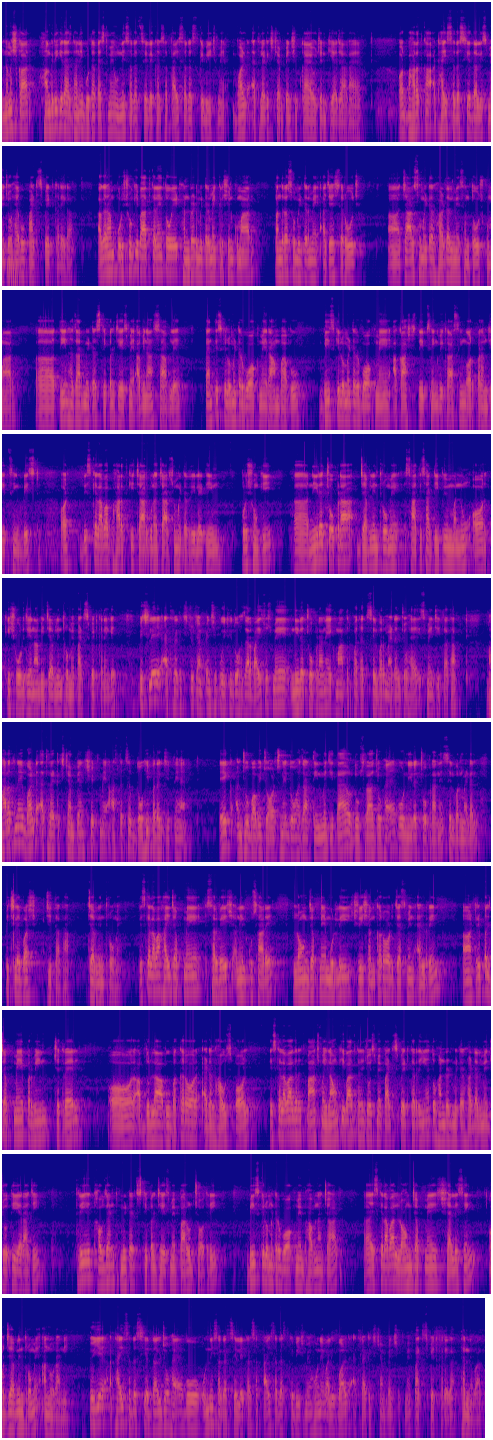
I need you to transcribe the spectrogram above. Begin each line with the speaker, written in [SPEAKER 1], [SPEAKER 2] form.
[SPEAKER 1] नमस्कार। हंगरी की राजधानी बुडापेस्ट में 19 अगस्त से लेकर 27 अगस्त के बीच में वर्ल्ड एथलेटिक्स चैंपियनशिप का आयोजन किया जा रहा है और भारत का 28 सदस्यीय दल इसमें जो है वो पार्टिसिपेट करेगा। अगर हम पुरुषों की बात करें तो 800 मीटर में कृष्ण कुमार 1500 मीटर में अजय सरोज 400 मीटर हर्डल में Santosh Kumar 3000 metre steeplechase में अविनाश सावले 35 किलोमीटर वॉक में राम बाबू बीस किलोमीटर वॉक में आकाशदीप सिंह, विकास सिंह और परमजीत सिंह बिस्ट और इसके अलावा भारत की चार गुना चार सौ मीटर रिले टीम, पुरुषों की नीरज चोपड़ा, जेवलिन थ्रो में, साथ ही साथ डीपी मन्नू और किशोर जेना भी जेवलिन थ्रो में पार्टिसिपेट करेंगे। पिछले एथलेटिक्स जो चैंपियनशिप हुई थी 2022 उसमें नीरज चोपड़ा ने एकमात्र पदक सिल्वर मेडल जो है, इसमें जीता था। भारत ने वर्ल्ड एथलेटिक्स चैंपियनशिप में आज तक सिर्फ़ दो ही पदक जीते हैं। एक अंजू बॉबी जॉर्ज ने 2003 में जीता है और दूसरा जो है वो नीरज चोपड़ा ने सिल्वर मेडल पिछले वर्ष जीता था जेवलिन थ्रो में। इसके अलावा हाई जंप में सर्वेश, अनिल कुसारे, लॉन्ग जंप में मुरली श्रीशंकर और जैस्मिन एलरिन ट्रिपल जंप में प्रवीण चित्रैल और अब्दुल्ला अबू बकर और एडल हाउस पॉल। इसके अलावा अगर पाँच महिलाओं की बात करें जो इसमें पार्टिसिपेट कर रही हैं तो हंड्रेड मीटर हर्डल में Jyothi Yarraji three thousand metre steeplechase में पारुल चौधरी बीस किलोमीटर वॉक में भावना जाट इसके अलावा लॉन्ग जंप में शैली सिंह और जेवलिन थ्रो में अनु रानी। तो ये 28 सदस्यीय दल जो है, वो 19 अगस्त से लेकर 27 अगस्त के बीच में होने वाली वर्ल्ड एथलेटिक्स चैंपियनशिप में पार्टिसिपेट करेगा। धन्यवाद।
